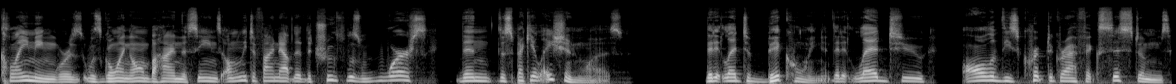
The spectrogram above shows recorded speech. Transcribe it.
claiming was, was going on behind the scenes, only to find out that the truth was worse than the speculation was. That it led to Bitcoin, that it led to all of these cryptographic systems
